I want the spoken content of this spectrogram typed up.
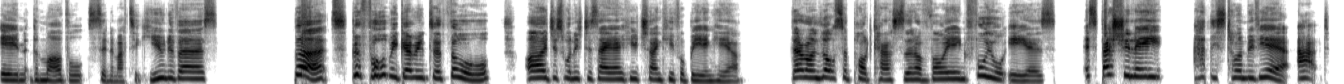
in the Marvel Cinematic Universe. But before we go into Thor, I just wanted to say a huge thank you for being here. There are lots of podcasts that are vying for your ears, especially at this time of year, at,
